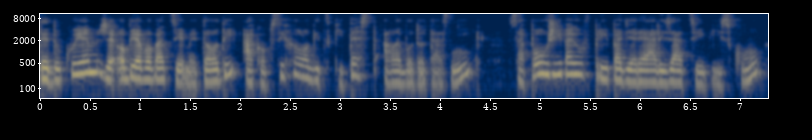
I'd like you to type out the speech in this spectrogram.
Dedukujem, že objavovacie metódy ako psychologický test alebo dotazník sa používajú v prípade realizácie výskumu,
